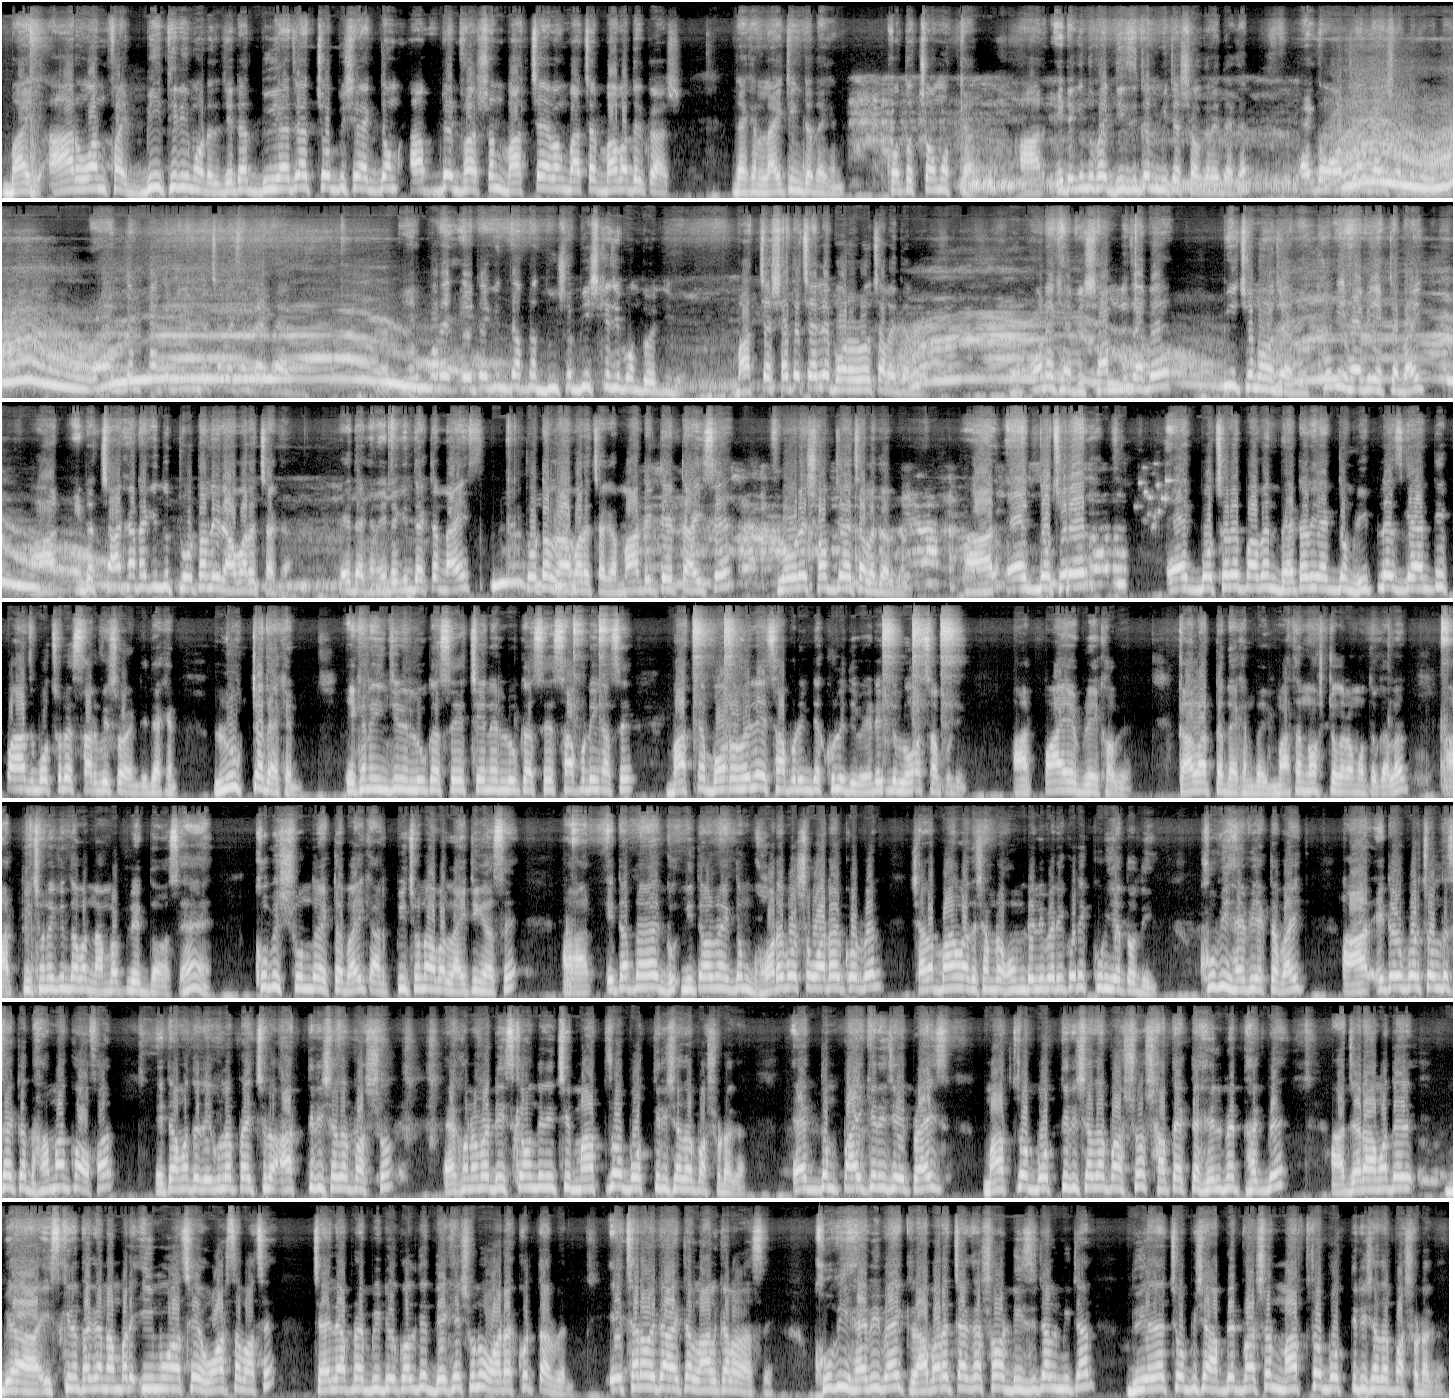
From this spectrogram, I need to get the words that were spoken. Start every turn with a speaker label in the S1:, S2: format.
S1: ভাই আর one five B three model যেটা দুই হাজার চব্বিশে একদম আপডেট ভার্সন বাচ্চা এবং বাচ্চার বাবাদের ক্রাশ দেখেন লাইটিংটা দেখেন, কত চমৎকার। আর এটা কিন্তু ভাই ডিজিটাল মিটার সহকারে দেখেন, একদম অরিজিনাল গাড়ি করবে। একদম কত কিলোমিটার এরপরে এটা কিন্তু আপনার দুইশো বিশ কেজি পর্যন্ত ওয়েট নিবে। বাচ্চার সাথে চাইলে বড়রাও চালাইতে পারবে অনেক হেভি সামনে যাবে পিছনেও যাবে, খুবই হেভি একটা বাইক আর এটা চাকাটা কিন্তু টোটালি রাবারের চাকা। এই দেখেন, এটা কিন্তু একটা নাইফ টোটাল রাবারের চাকা। মাটিতে টাইসে ফ্লোরে সব জায়গায় চালাতে পারবেন। আর এক বছরের, এক বছরে পাবেন ব্যাটারি একদম রিপ্লেস গ্যারান্টি পাঁচ বছরের সার্ভিস ওয়ারেন্টি দেখেন লুকটা দেখেন। এখানে ইঞ্জিনের লুক আছে চেনের লুক আছে সাপোর্টিং আছে। বাচ্চা বড় হইলে সাপোর্টিংটা খুলে দিবে এটা কিন্তু লোয়ার সাপোর্টিং আর পায়ে ব্রেক হবে। কালারটা দেখেন ভাই, মাথা নষ্ট করার মতো কালার আর পিছনে কিন্তু আবার নাম্বার প্লেট দেওয়া আছে হ্যাঁ? খুবই সুন্দর একটা বাইক আর পিছনে আবার লাইটিং আছে। আর এটা আপনারা নিতে পারবেন একদম ঘরে বসে অর্ডার করবেন। সারা বাংলাদেশ আমরা হোম ডেলিভারি করি, কুরিয়াতেও দিই। খুবই হেভি একটা বাইক আর এটার উপর চলতেছে একটা ধামাকা অফার এটা আমাদের রেগুলার প্রাইস ছিল আটত্রিশ হাজার পাঁচশো। এখন আমরা ডিসকাউন্ট দিয়ে নিচ্ছি মাত্র বত্রিশ হাজার পাঁচশো টাকা। একদম পাইকারি যে প্রাইস মাত্র বত্রিশ হাজার পাঁচশো, সাথে একটা হেলমেট থাকবে। আর যারা আমাদের স্ক্রিনে থাকা নাম্বার ইমো আছে, হোয়াটসঅ্যাপ আছে, চাইলে আপনার ভিডিও কল দিয়ে দেখে শুনে অর্ডার করতে পারবেন। এছাড়াও এটা একটা লাল কালার আছে। খুবই হ্যাভি বাইক রাবারের চাকা সহ ডিজিটাল মিটার দুই হাজার চব্বিশে আপডেট ভার্সন মাত্র বত্রিশ হাজার পাঁচশো টাকা।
